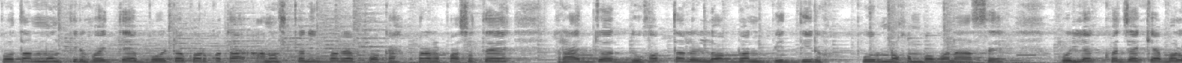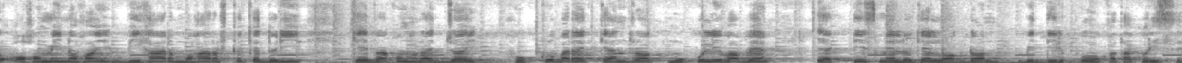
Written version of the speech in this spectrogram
প্ৰধানমন্ত্ৰীৰ সৈতে বৈঠকৰ কথা আনুষ্ঠানিকভাৱে প্ৰকাশ কৰাৰ পাছতে ৰাজ্যত দুসপ্তাহলৈ লকডাউন বৃদ্ধিৰ পূৰ্ণ সম্ভাৱনা আছে। উল্লেখ্য যে কেৱল অসমেই নহয় বিহাৰ মহাৰাষ্ট্ৰকে ধৰি কেইবাখনো ৰাজ্যই শুক্ৰবাৰে কেন্দ্ৰক মুকলিভাৱে একত্ৰিছ মে'লৈকে লকডাউন বৃদ্ধিৰ পোষকতা কৰিছে।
